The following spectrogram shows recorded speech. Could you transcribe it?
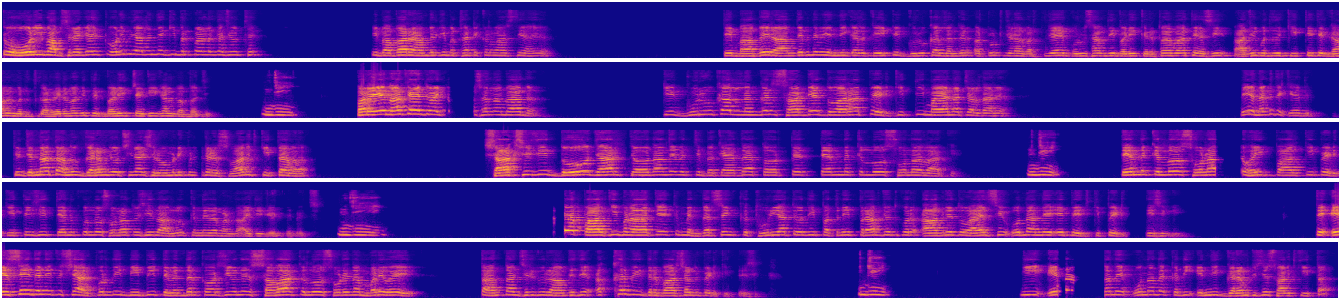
ਢੋਲ ਹੀ ਵਾਪਸ ਰਹਿ ਗਿਆ ਢੋਲ ਹੀ ਵਜਾ ਲੈਂਦੇ ਕੀ ਫ਼ਰਕ ਪੈਣ ਲੱਗਾ ਸੀ ਉੱਥੇ? ਕਿ ਬਾਬਾ ਰਾਮਦੇਵ ਜੀ ਮੱਥਾ ਟੇਕਣ ਵਾਸਤੇ ਆਏ ਤੇ ਬਾਬੇ ਰਾਮਦੇਵ ਨੇ ਵੀ ਇੰਨੀ ਗੱਲ ਕਹੀ ਕਿ ਗੁਰੂ ਕਾ ਲੰਗਰ ਅਟੁੱਟ ਜਿਹੜਾ ਵਰਤਿਆ ਹੈ ਗੁਰੂ ਸਾਹਿਬ ਦੀ ਬੜੀ ਕਿਰਪਾ ਵਾ ਤੇ ਅਸੀਂ ਅੱਜ ਵੀ ਮਦਦ ਕੀਤੀ ਤੇ ਗਾਂ ਵੀ ਮਦਦ ਕਰਦੇ ਰਵਾਂਗੇ ਤੇ ਬੜੀ ਚੰਗੀ ਗੱਲ ਬਾਬਾ ਜੀ। ਜੀ। ਪਰ ਇਹ ਨਾ ਕਹੇ ਜੋ ਅੱਜ ਤੋਂ ਸਾਲਾਂ ਬਾਅਦ ਕਿ ਗੁਰੂ ਕਾ ਲੰਗਰ ਸਾਡੇ ਦੁਆਰਾ ਭੇਟ ਕੀਤੀ ਮਾਇਆ ਨਾਲ ਚੱਲਦਾ ਰਿਹਾ। ਇਹ ਨਾ ਕਿਤੇ ਕਹਿ ਦੇ ਕਿ ਜਿੰਨਾ ਤੁਹਾਨੂੰ ਗਰਮਜੋਸ਼ੀ ਨਾਲ ਸ਼੍ਰੋਮਣੀ ਕਮੇਟੀ ਦਾ ਸਵਾਗਤ ਕੀਤਾ ਵਾ ਸਾਕਸ਼ੀ ਜੀ 2014 ਦੇ ਵਿੱਚ ਬਕਾਇਦਾ ਤੌਰ ਤੇ 3 ਕਿਲੋ ਸੋਨਾ ਲਾ ਕੇ ਜੀ। 3 ਕਿਲੋ ਸੋਨਾ ਹੋਈ ਪਾਲਕੀ ਭੇਟ ਕੀਤੀ ਸੀ 3 ਕਿਲੋ ਸੋਨਾ ਤੁਸੀਂ ਲਾ ਲਓ ਕਿੰਨੇ ਦਾ ਬਣਦਾ ਅੱਜ ਦੀ ਡੇਟ ਦੇ ਵਿੱਚ? ਜੀ। ਇਹ ਪਾਲਕੀ ਬਣਾ ਕੇ ਇੱਕ ਮਹਿੰਦਰ ਸਿੰਘ ਕਥੂਰੀਆ ਤੇ ਉਹਦੀ ਪਤਨੀ ਪ੍ਰਭਜੋਤ ਕੌਰ ਆਗਰੇ ਤੋਂ ਆਏ ਸੀ ਉਹਨਾਂ ਨੇ ਇਹ ਭੇਜ ਕੇ ਭੇਟ ਕੀਤੀ ਸੀਗੀ। ਤੇ ਇਸੇ ਦਿਨ ਇੱਕ ਹੁਸ਼ਿਆਰਪੁਰ ਦੀ ਬੀਬੀ ਦਵਿੰਦਰ ਕੌਰ ਸੀ ਉਹਨੇ ਸਵਾ ਕਿਲੋ ਸੋਨੇ ਨਾਲ ਮੜੇ ਹੋਏ ਧੰਨ ਧੰਨ ਸ੍ਰੀ ਗੁਰੂ ਰਾਮਦਾਸ ਦੇ ਅੱਖਰ ਵੀ ਦਰਬਾਰ ਸਾਹਿਬ ਨੂੰ ਭੇਟ ਕੀਤੇ ਸੀ। ਜੀ। ਕਿ ਇਹਨਾਂ ਨੇ ਉਹਨਾਂ ਦਾ ਕਦੀ ਇੰਨੀ ਗਰਮ ਕਿਸੇ ਸਵਾਗਤ ਕੀਤਾ?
